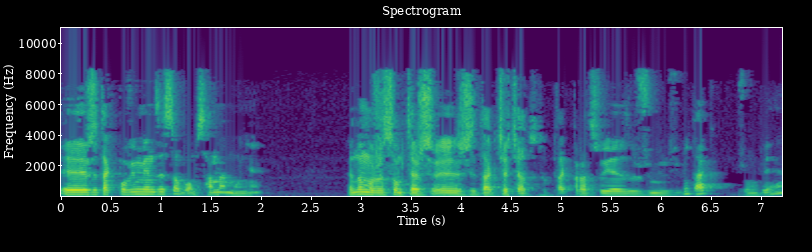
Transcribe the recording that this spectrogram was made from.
y, że tak powiem, między sobą, samemu, nie? Wiadomo, że są też, y, że tak ciocia tak pracuje z różnymi ludźmi, tak? Że mówię,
